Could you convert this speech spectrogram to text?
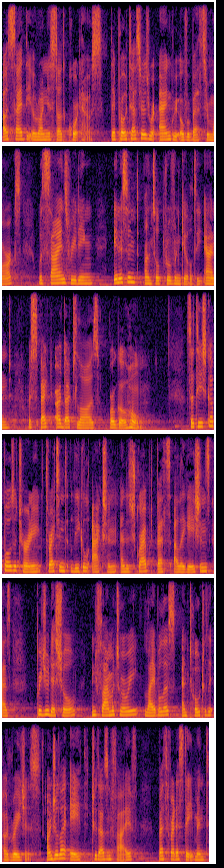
outside the Oranjestad courthouse. The protesters were angry over Beth's remarks, with signs reading, Innocent until proven guilty, and Respect our Dutch laws or go home. Satish Kalpoe's attorney threatened legal action and described Beth's allegations as prejudicial, inflammatory, libelous, and totally outrageous. On July 8, 2005, Beth read a statement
